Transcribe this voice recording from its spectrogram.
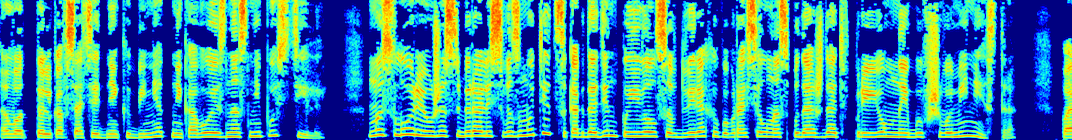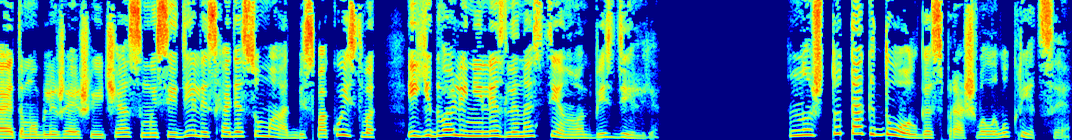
Вот только в соседний кабинет никого из нас не пустили. Мы с Лори уже собирались возмутиться, когда Дин появился в дверях и попросил нас подождать в приемной бывшего министра. Поэтому ближайший час мы сидели, сходя с ума от беспокойства, и едва ли не лезли на стену от безделья. «Ну что так долго?» — спрашивала Лукреция.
